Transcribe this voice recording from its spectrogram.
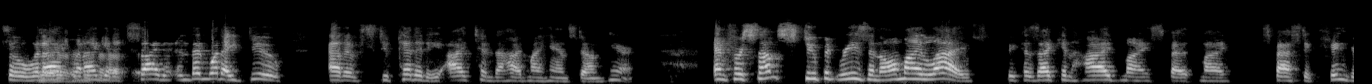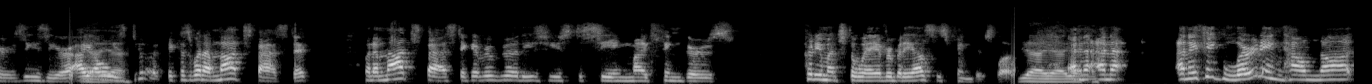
So when I when I get excited, and then what I do out of stupidity, I tend to hide my hands down here. And for some stupid reason, all my life, because I can hide my spa- my spastic fingers easier, I Yeah, always yeah. do it. Because when I'm not spastic, when I'm not spastic, everybody's used to seeing my fingers pretty much the way everybody else's fingers look Yeah, yeah, yeah. and and I- and I think learning how not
